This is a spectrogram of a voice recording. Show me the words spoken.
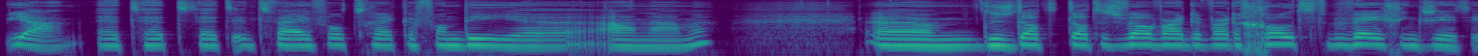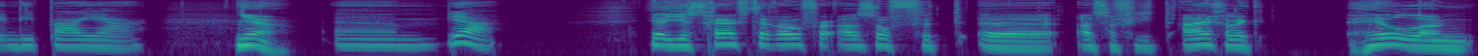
ja, het, het, het in twijfel trekken van die eh, aanname. Ehm, dus dat, dat is wel waar de, waar de grootste beweging zit in die paar jaar. Ja. Ehm, ja. Ja, je schrijft daarover alsof, het, eh, alsof je het eigenlijk heel lang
